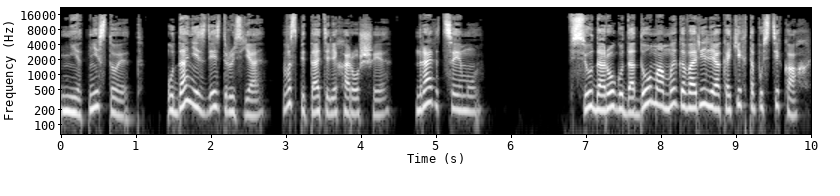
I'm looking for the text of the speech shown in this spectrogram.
Нет, не стоит. У Дани здесь друзья, воспитатели хорошие. Нравится ему. Всю дорогу до дома мы говорили о каких-то пустяках.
